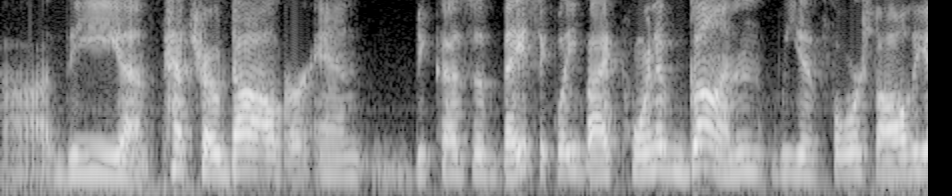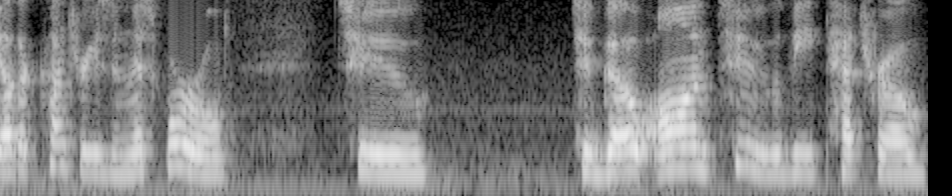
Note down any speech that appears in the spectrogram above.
uh, the uh, petrodollar, and because of basically by point of gun, we have forced all the other countries in this world to to go on to the petro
